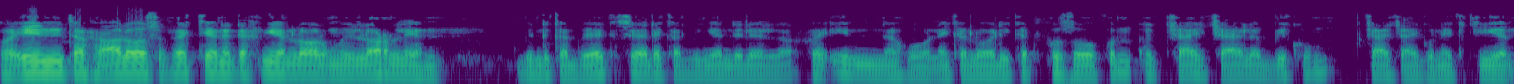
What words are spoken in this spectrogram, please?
wa in tafaaloo su fekkee ne def ngeen loolu muy lor leen bindkat bi ak seedekat bi ngeen di leen lor fa innahu nekk loolu kat fusuuqun ak caay-caay la bikum caay-caay gu nekk ci yéen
